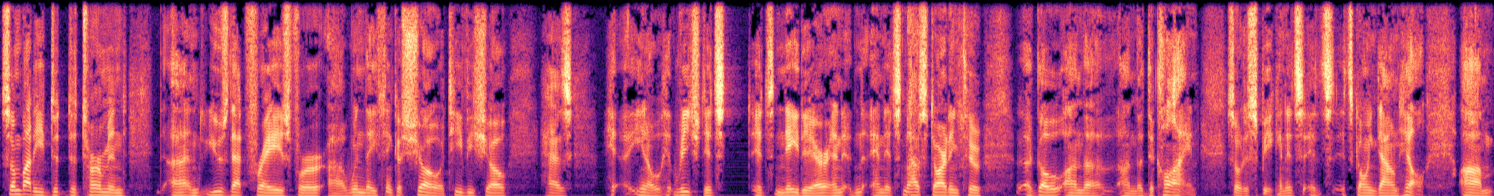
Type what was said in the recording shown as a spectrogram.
somebody d- determined uh, and used that phrase for uh, when they think a show, a TV show, has you know reached its its nadir and and it's now starting to uh, go on the on the decline, so to speak, and it's it's it's going downhill. Um,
